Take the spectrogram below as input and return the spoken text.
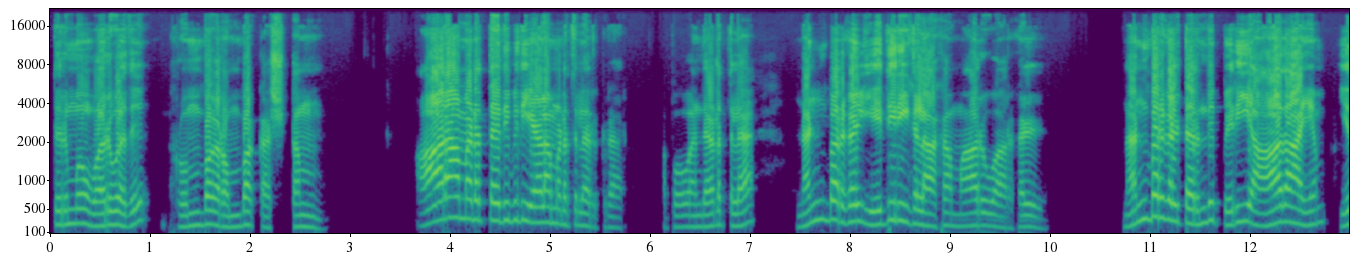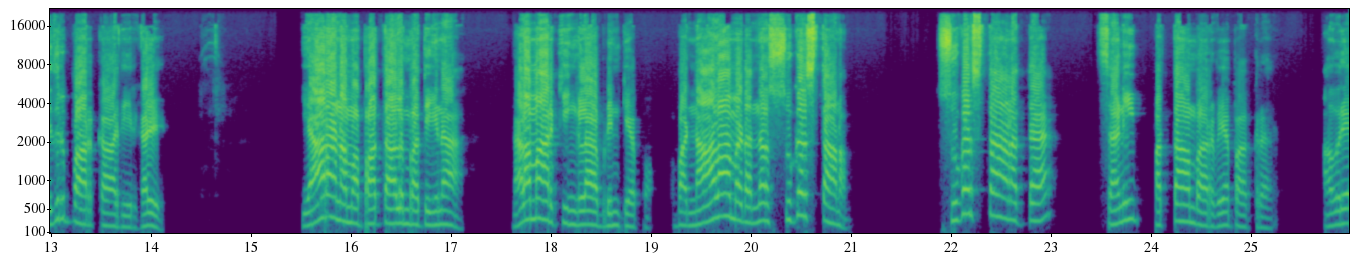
திரும்ப வருவது ரொம்ப ரொம்ப கஷ்டம். ஆறாம் இடத்த அதிபதி ஏழாம் இடத்துல இருக்கிறார். அப்போ அந்த இடத்துல நண்பர்கள் எதிரிகளாக மாறுவார்கள். நண்பர்கள்ட்ட இருந்து பெரிய ஆதாயம் எதிர்பார்க்காதீர்கள். யாரை நம்ம பார்த்தாலும் பாத்தீங்கன்னா நலமா இருக்கீங்களா அப்படின்னு கேட்போம். அப்ப நாலாம் இடம் தான் சுகஸ்தானம். சுகஸ்தானத்தை சனி பத்தாம் பார்வையா பார்க்கிறார் அவரே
